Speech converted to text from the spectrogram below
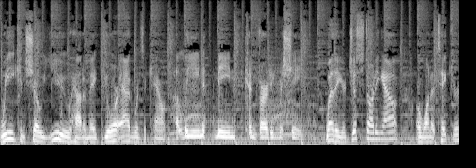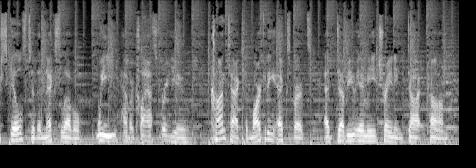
we can show you how to make your AdWords account a lean, mean converting machine. Whether you're just starting out or want to take your skills to the next level, we have a class for you. Contact the marketing experts at WMEtraining.com.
